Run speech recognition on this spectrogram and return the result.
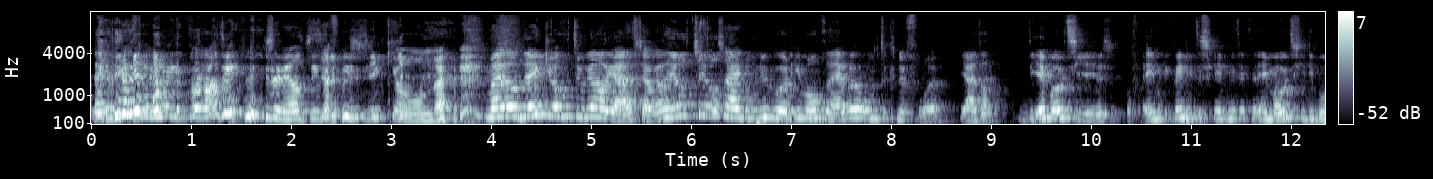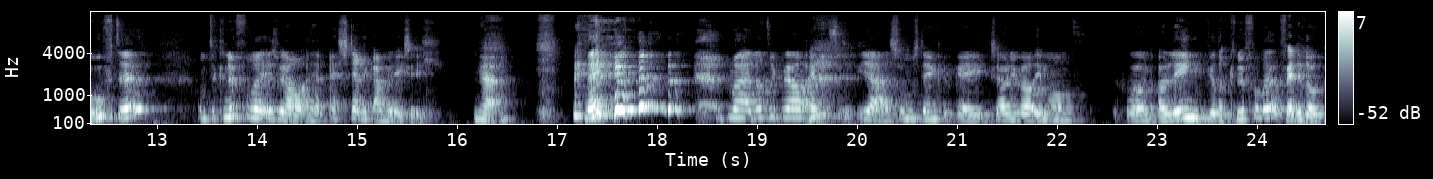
ik verwacht hier nu zo'n heel zielig muziekje onder. Maar dan denk je af en toe wel, ja, het zou wel heel chill zijn om nu gewoon iemand te hebben om te knuffelen. Ja, dat, die emotie is, of ik weet niet, het is niet echt een emotie, die behoefte om te knuffelen is wel sterk aanwezig. Ja. Nee. maar dat ik wel echt, ja, soms denk, oké, ik zou nu wel iemand gewoon alleen willen knuffelen. Verder ook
